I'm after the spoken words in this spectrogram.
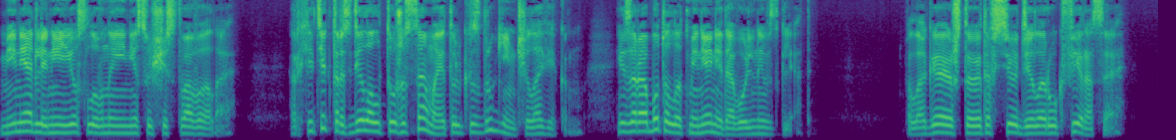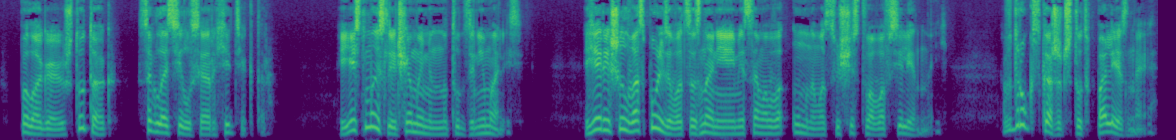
Меня для нее словно и не существовало. Архитектор сделал то же самое, только с другим человеком, и заработал от меня недовольный взгляд. «Полагаю, что это все дело рук Фероса». «Полагаю, что так», — согласился архитектор. «Есть мысли, чем именно тут занимались. Я решил воспользоваться знаниями самого умного существа во Вселенной. Вдруг скажет что-то полезное».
